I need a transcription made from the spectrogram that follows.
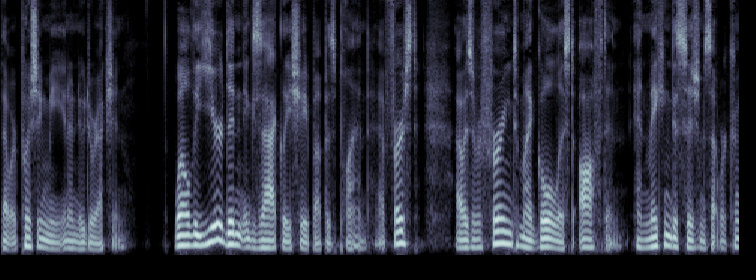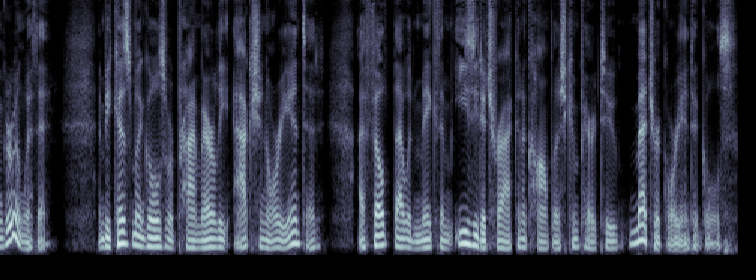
that were pushing me in a new direction. Well, the year didn't exactly shape up as planned. At first, I was referring to my goal list often and making decisions that were congruent with it. And because my goals were primarily action oriented, I felt that would make them easy to track and accomplish compared to metric oriented goals.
